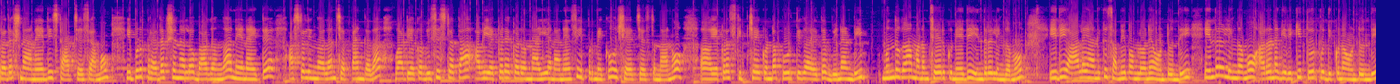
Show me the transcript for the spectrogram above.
ప్రదక్షిణ అనేది స్టార్ట్ చేశాము. ఇప్పుడు ప్రదక్షిణలో భాగంగా నేనైతే అష్టలింగాలని చెప్పాను కదా వాటి యొక్క విశిష్టత అవి ఎక్కడెక్కడ ఉన్నాయి అని అనేసి ఇప్పుడు మీకు షేర్ చేస్తున్నాను. ఎక్కడ స్కిప్ చేయకుండా పూర్తిగా అయితే వినండి. ముందుగా మనం చేరుకునేది ఇంద్రలింగము. ఇది ఆలయానికి సమీపంలోనే ఉంటుంది. ఇంద్రలింగము అరుణగిరికి తూర్పు దిక్కున ఉంటుంది.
